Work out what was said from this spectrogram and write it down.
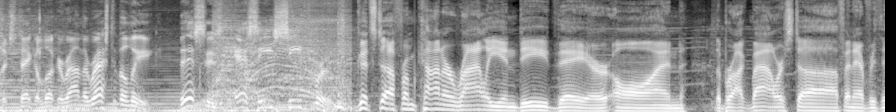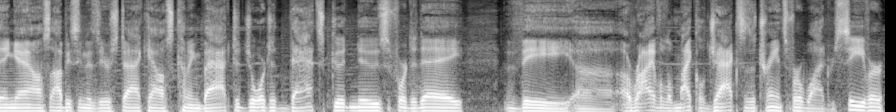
Let's take a look around the rest of the league. This is SEC Through. Good stuff from Connor Riley, indeed, there on the Brock Bowers stuff and everything else. Obviously, Nazir Stackhouse coming back to Georgia. That's good news for today. The uh, arrival of Michael Jackson as a transfer wide receiver.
